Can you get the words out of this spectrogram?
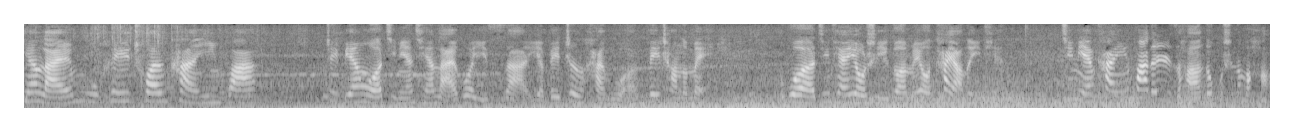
天来木黑川看樱花，这边我几年前来过一次啊，也被震撼过，非常的美。不过今天又是一个没有太阳的一天，今年看樱花的日子好像都不是那么好。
